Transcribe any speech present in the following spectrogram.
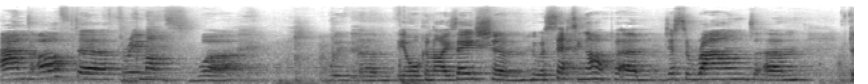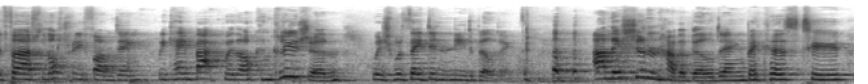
And after three months' work with um, the organisation who were setting up um, just around um, the first lottery funding, we came back with our conclusion, which was they didn't need a building. and they shouldn't have a building because to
